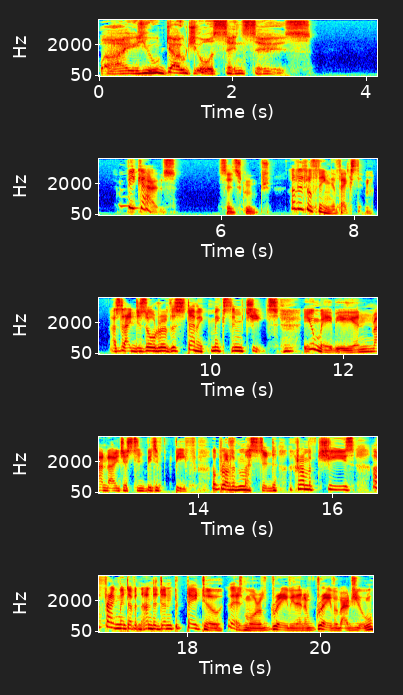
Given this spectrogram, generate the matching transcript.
Why do you doubt your senses? Because, said Scrooge, a little thing affects them. A slight disorder of the stomach makes them cheats. You may be an undigested bit of beef, a blot of mustard, a crumb of cheese, a fragment of an underdone potato. There's more of gravy than of grave about you,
